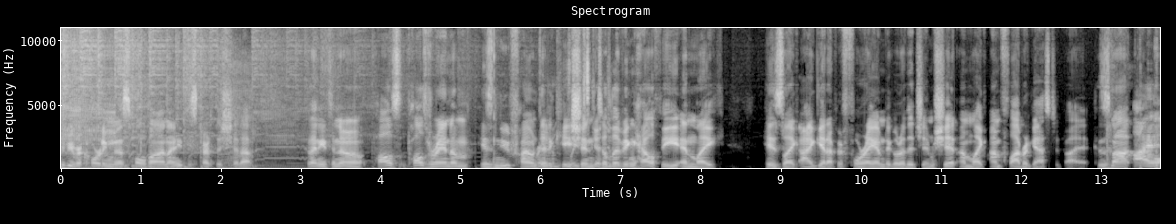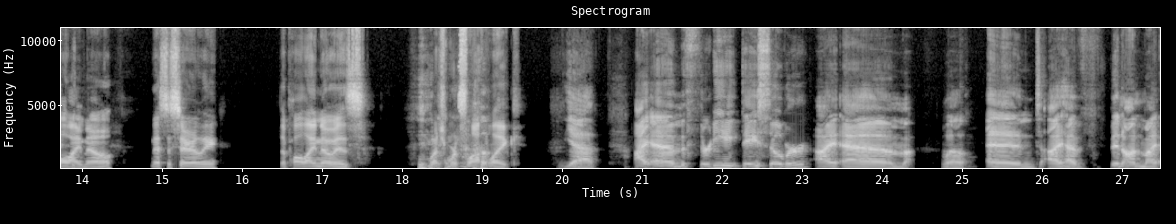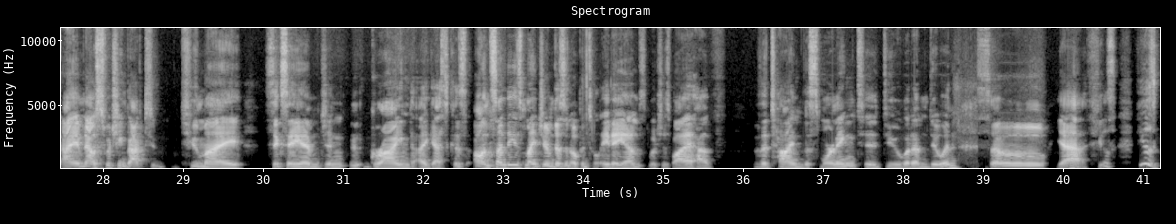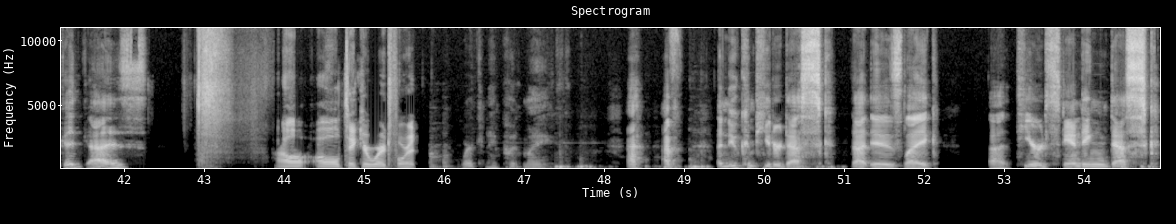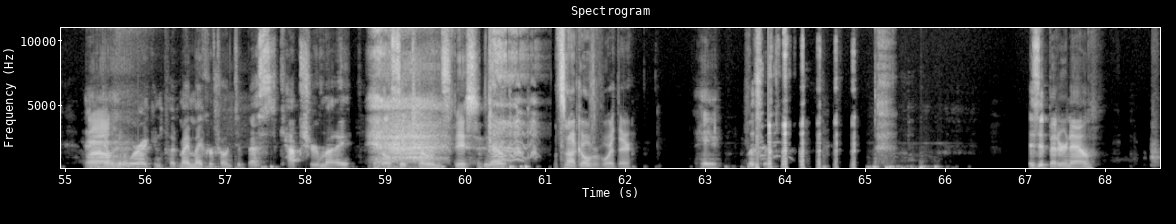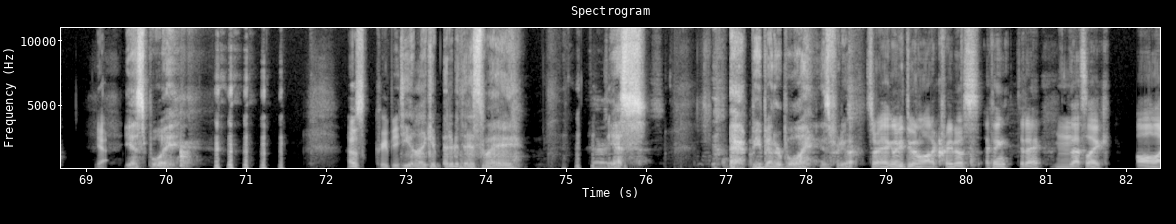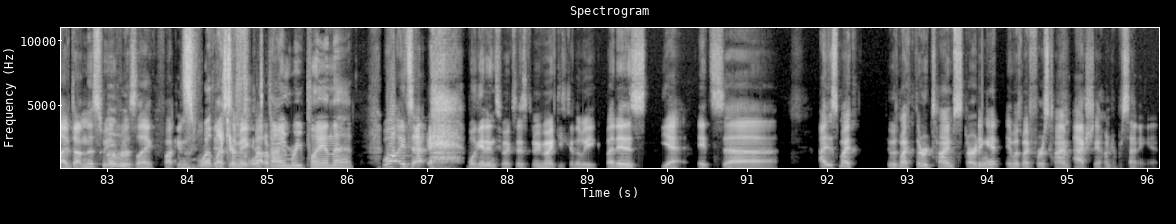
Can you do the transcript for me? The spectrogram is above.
to be recording this. Hold on, I need to start this shit up because I need to know Paul's Paul's random his newfound Random dedication to living healthy and like his like I get up at 4 a.m. to go to the gym shit. I'm like I'm flabbergasted by it because it's not I- Paul I know necessarily. The Paul I know is much more sloth like. yeah. I am 38 days sober. I am well, and I have been on my. I am now switching back to to my 6 a.m. gym grind, I guess, because on Sundays my gym doesn't open till 8 a.m., which is why I have the time this morning to do what I'm doing. So yeah, feels feels good, guys. I'll I'll take your word for it. Where can I put my? I have a new computer desk that is like a tiered standing desk. And I don't know where I can put my microphone to best capture my dulcet tones. You Basically, know? Let's not go overboard there. Hey, listen. is it better now? Yeah. Yes, boy. That was creepy. Do you like it better this way? Sorry. Yes. Be better, boy. Is pretty. Sorry, I'm gonna be doing a lot of Kratos. I think today. Mm. That's like all I've done this week Oh, was like fucking. What like your decimate fourth God of- time replaying that? Well, it's uh, we'll get into it because it's gonna be my geek of the week. But it is, yeah, it's uh, I it's my it was my third time starting it. It was my first time actually 100 percenting it.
